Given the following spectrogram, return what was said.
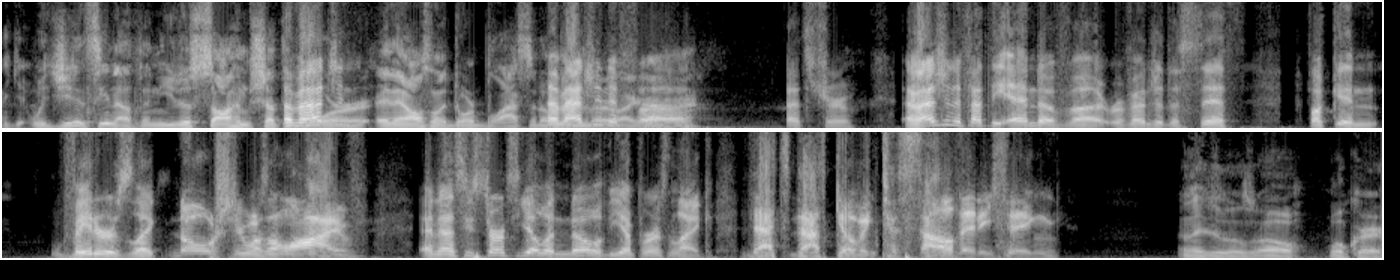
I get, well, you didn't see nothing. You just saw him shut the Imagine- door, and then also the door blasted open. Imagine if like, uh, "Ah." that's true. Imagine if at the end of uh, Revenge of the Sith, fucking Vader's like, "No, she was alive," and as he starts yelling "No," the Emperor's like, "That's not going to solve anything." and they just goes, "Oh, okay."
